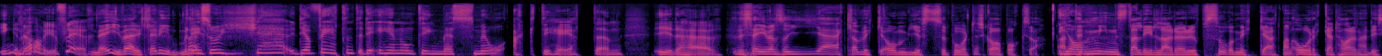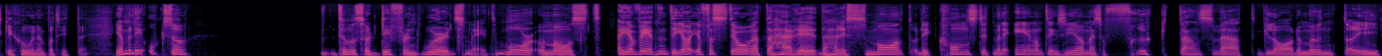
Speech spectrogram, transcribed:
Ingen Ja. har ju fler. Nej, verkligen inte. Men det är så jävla... Jag vet inte, det är någonting med småaktigheten i det här. Det säger väl så jäkla mycket om just supporterskap också. Att Ja. det minsta lilla rör upp så mycket att man orkar ta den här diskussionen på Twitter. Ja, men det är också... Those are different words mate. More och most. Jag vet inte, jag, jag förstår att det här, är, det här är smalt och det är konstigt, men det är någonting som gör mig så fruktansvärt glad och munter i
